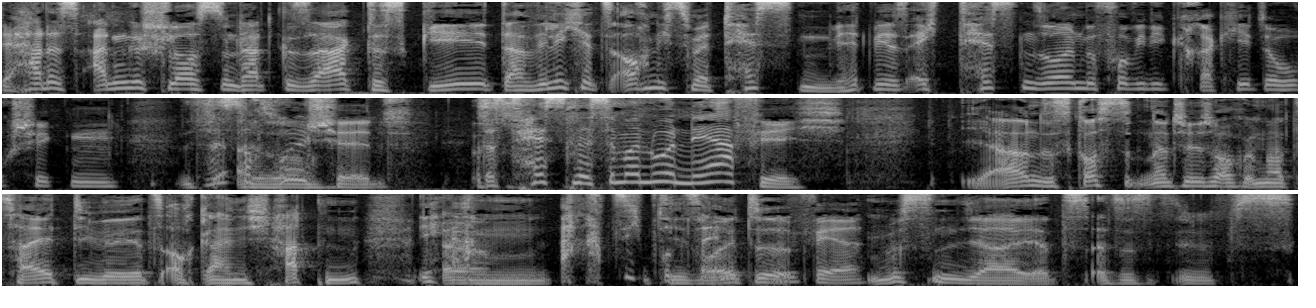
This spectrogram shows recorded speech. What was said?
Der hat es angeschlossen und hat gesagt, das geht. Da will ich jetzt auch nichts mehr testen. Wir hätten wir das echt testen sollen, bevor wir die Rakete hochschicken. Das ist doch Also- Bullshit. Das Testen ist immer nur nervig. Ja, und es kostet natürlich auch immer Zeit, die wir jetzt auch gar nicht hatten. Ja, ähm, 80 die Prozent Leute ungefähr. müssen ja jetzt, also es, es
